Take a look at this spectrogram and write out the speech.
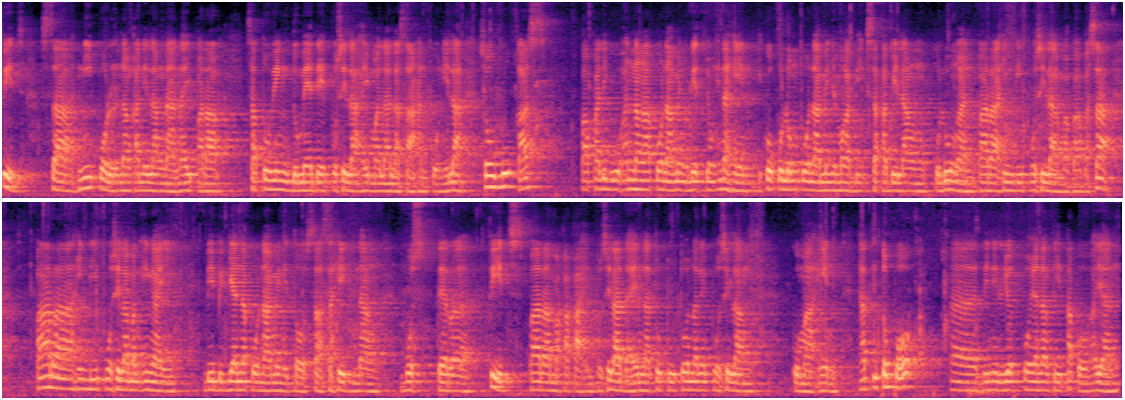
feeds sa nipple ng kanilang nanay para sa tuwing dumede po sila ay malalasahan po nila. So bukas, papaliguan na nga po namin ulit yung inahin, ikukulong po namin yung mga biik sa kabilang kulungan para hindi po sila mababasa. Para hindi po sila magingay, bibigyan na po namin ito sa sahig ng booster uh, feeds para makakain po sila dahil natututo na rin po silang kumain. At ito po, uh, dinilyot po yan ng tita ko, ayan,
